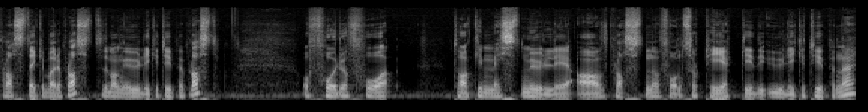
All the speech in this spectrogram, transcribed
plast er ikke bare plast, det er mange ulike typer plast. Og for å få tak i mest mulig av plasten og få den sortert i de ulike typene,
